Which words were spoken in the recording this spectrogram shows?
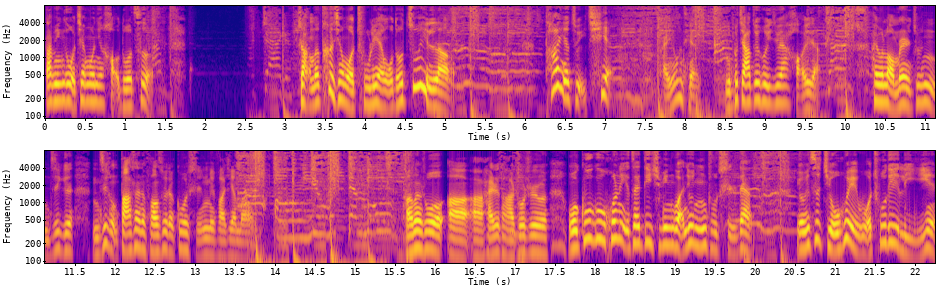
大斌哥，我见过你好多次，长得特像我初恋，我都醉了。他也嘴欠。哎呦我天，你不加最后一句还好一点。还有老妹儿，就是你这个你这种搭讪的方式有点过时，你没发现吗？”糖糖说啊啊，还是他说是我姑姑婚礼在地区宾馆，就你主持的。有一次酒会我出的礼仪，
